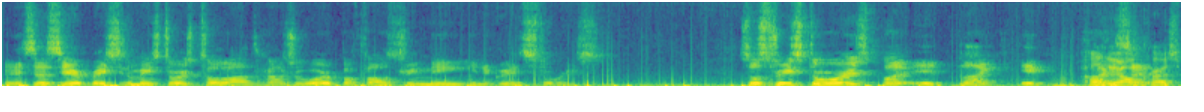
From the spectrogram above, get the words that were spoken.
And it says here, basically the main story is told out of the controversial order, but follows three main integrated stories. So it's three stories, but it like it. How like they all said- cross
